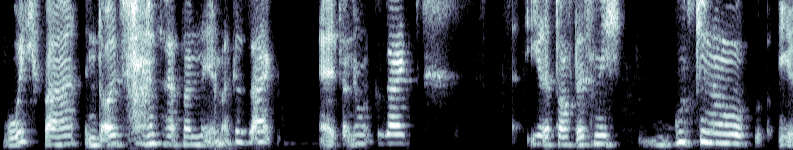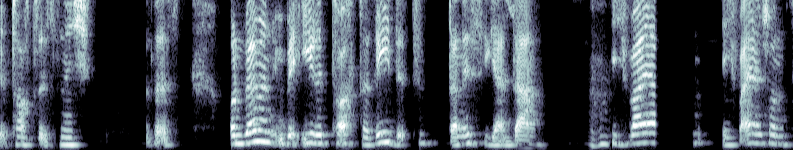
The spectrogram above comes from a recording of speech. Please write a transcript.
wo ich war, in Deutschland, hat man mir immer gesagt, Eltern immer gesagt, ihre Tochter ist nicht gut genug, ihre Tochter ist nicht das. Und wenn man über ihre Tochter redet, dann ist sie ja da. Mhm. Ich war ja, ich war ja schon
